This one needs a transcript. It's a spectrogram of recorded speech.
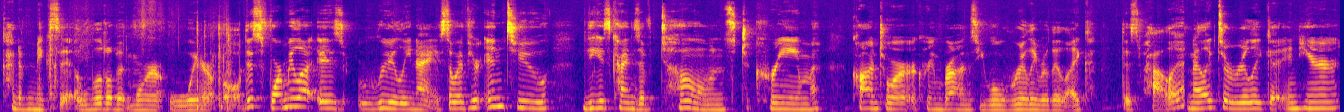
kind of makes it a little bit more wearable. This formula is really nice. So if you're into these kinds of tones to cream contour or cream bronze, you will really, really like this palette. And I like to really get in here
